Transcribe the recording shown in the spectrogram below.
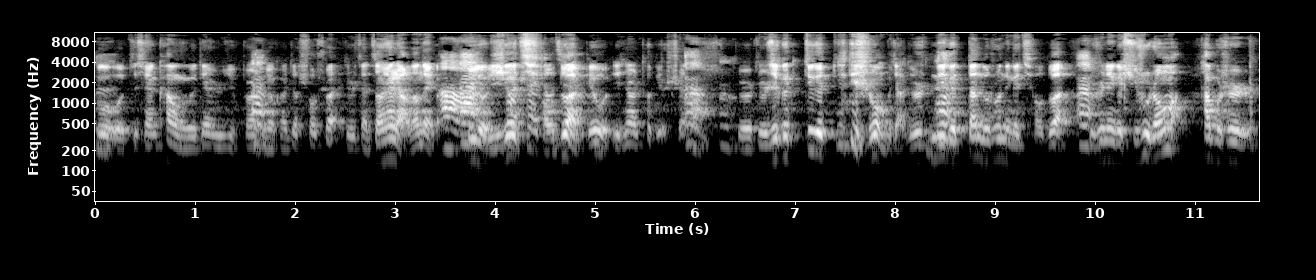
我我之前看过一个电视剧，不知道你有没有看，叫《少帅》，就是讲张学良的那个，啊就有一个桥段给我印象特别深。嗯。就是就是这个这个历史我们不讲，就是那个单独说那个桥段，嗯。就是那个徐树铮嘛，他不是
